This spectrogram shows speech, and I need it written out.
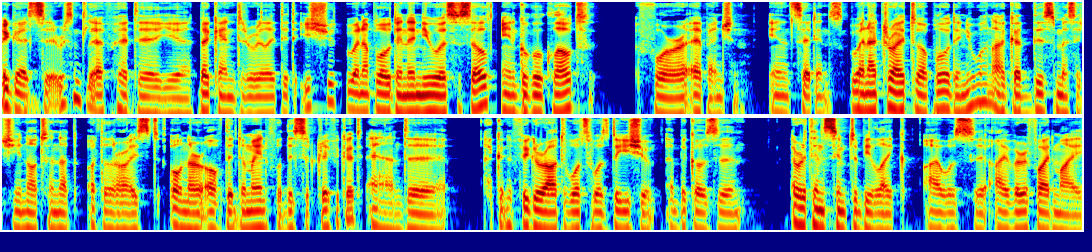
Hey guys, uh, recently I've had a uh, backend related issue when uploading a new SSL in Google Cloud for App Engine in settings. When I tried to upload a new one, I got this message, you're not not authorized owner of the domain for this certificate and uh, I couldn't figure out what was the issue uh, because uh, everything seemed to be like I was uh, I verified my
